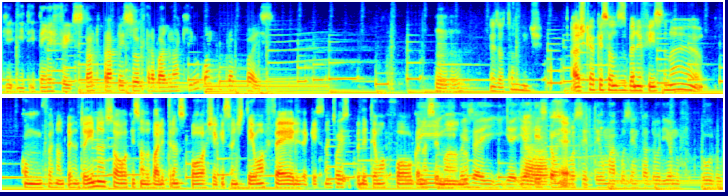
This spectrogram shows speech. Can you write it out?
que, e, e tem efeitos tanto para a pessoa que trabalha naquilo quanto para o próprio país. Uhum. Exatamente. Acho que a questão dos benefícios, né? Como o Fernando perguntou aí, não é só a questão do vale transporte, é a questão de ter uma férias, é a questão de pois, você poder ter uma folga e, na semana. Pois é, e, e a questão é. de você ter uma aposentadoria no futuro,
